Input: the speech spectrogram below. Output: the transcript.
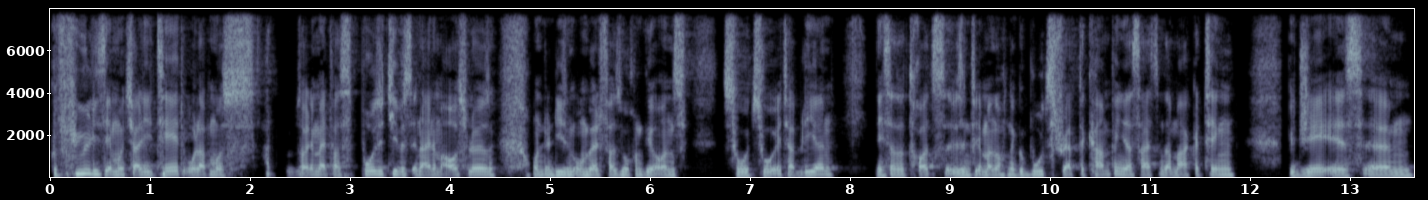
Gefühl, diese Emotionalität, Urlaub muss, hat, soll immer etwas Positives in einem auslösen und in diesem Umwelt versuchen wir uns zu, zu etablieren. Nichtsdestotrotz sind wir immer noch eine gebootstrappte Company, das heißt, unser Marketingbudget ist ähm,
